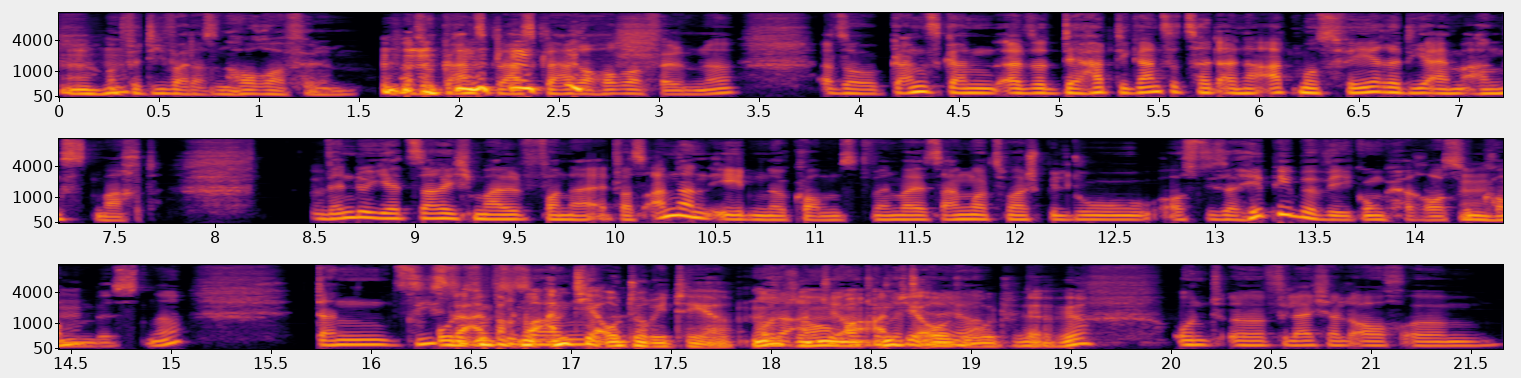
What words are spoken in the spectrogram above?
Mhm. Und für die war das ein Horrorfilm. Also ganz glasklarer Horrorfilm, ne? Also ganz, ganz, also der hat die ganze Zeit eine Atmosphäre, die einem Angst macht wenn du jetzt, sage ich mal, von einer etwas anderen Ebene kommst, wenn wir jetzt sagen wir zum Beispiel, du aus dieser Hippie-Bewegung herausgekommen mhm. bist, ne, dann siehst oder du einfach nur anti-autoritär, ne? oder anti-autoritär, anti ja. ja. Und äh, vielleicht halt auch ähm,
